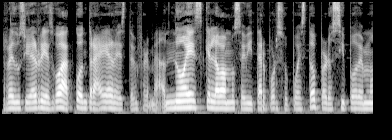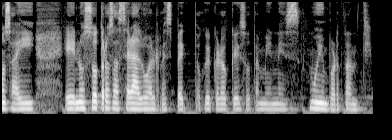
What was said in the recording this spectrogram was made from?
reducir el riesgo a contraer esta enfermedad. No es que lo vamos a evitar, por supuesto, pero sí podemos ahí eh, nosotros hacer algo al respecto, que creo que eso también es muy importante.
